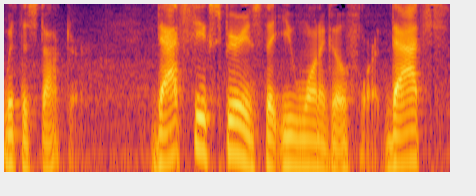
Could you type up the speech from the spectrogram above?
with this doctor. That's the experience that you want to go for. That's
